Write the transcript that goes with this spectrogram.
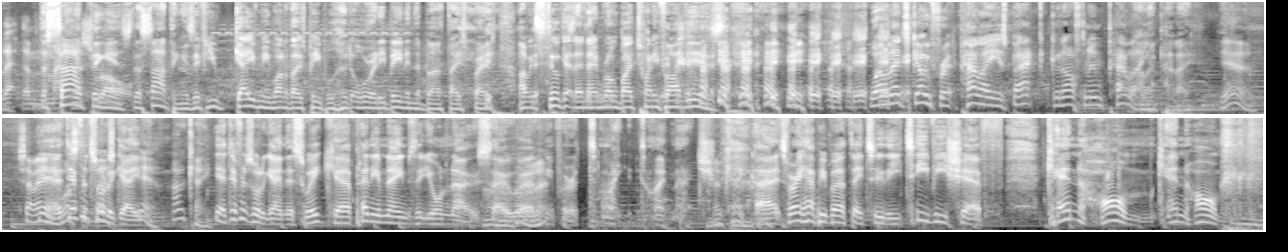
Let them. The sad thing is, the sad thing is, if you gave me one of those people who'd already been in the birthday spread, I would still get their name wrong by 25 years. well, let's go for it. Pele is back. Good afternoon, Pele. Hello, Pele. Yeah. So, Yeah, a different sort of game. Yeah. Okay. Yeah, different sort of game this week. Uh, plenty of names that you'll know. So Oh, uh, right. looking for a tight, tight match. Okay, good. Uh, it's very happy birthday to the TV chef Ken Hom. Ken Hom.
